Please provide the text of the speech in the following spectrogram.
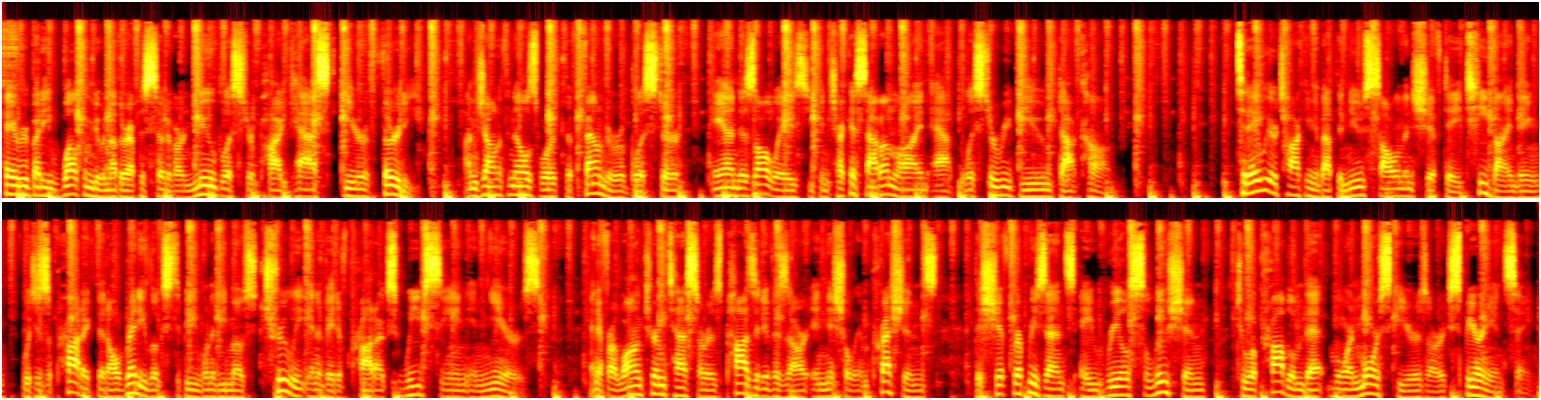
Hey, everybody, welcome to another episode of our new Blister podcast, Gear 30. I'm Jonathan Ellsworth, the founder of Blister, and as always, you can check us out online at blisterreview.com. Today, we are talking about the new Salomon Shift AT binding, which is a product that already looks to be one of the most truly innovative products we've seen in years. And if our long term tests are as positive as our initial impressions, the shift represents a real solution to a problem that more and more skiers are experiencing.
